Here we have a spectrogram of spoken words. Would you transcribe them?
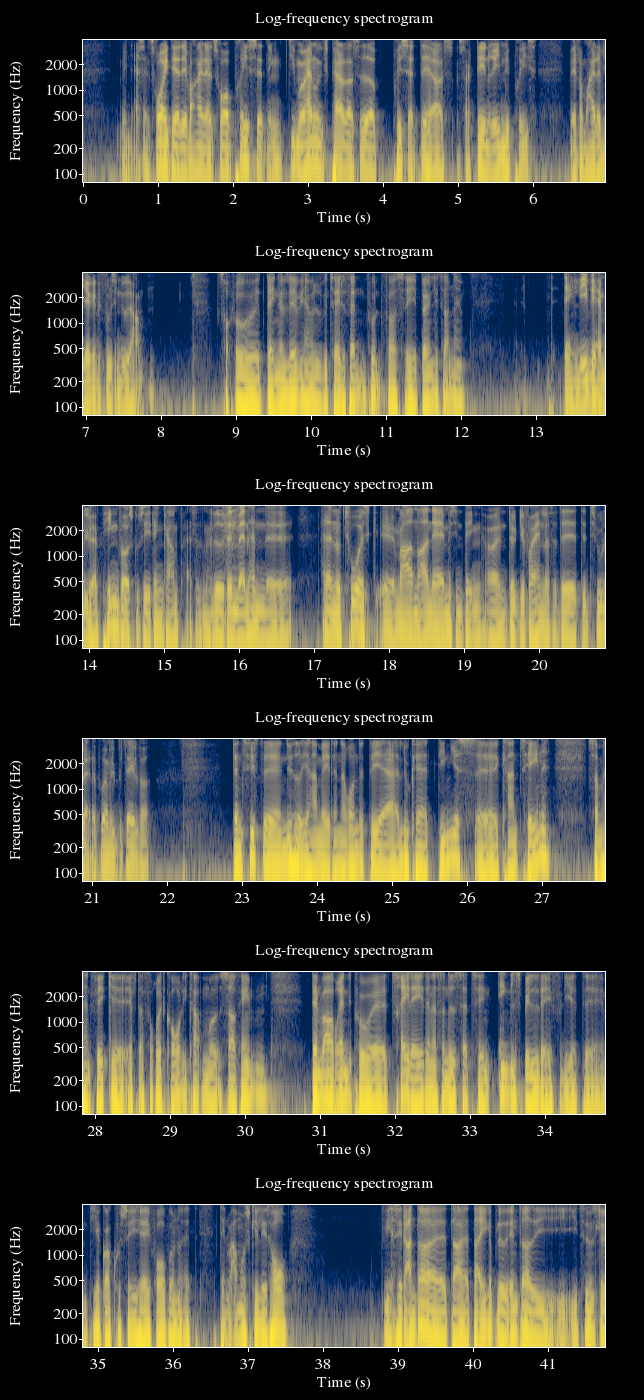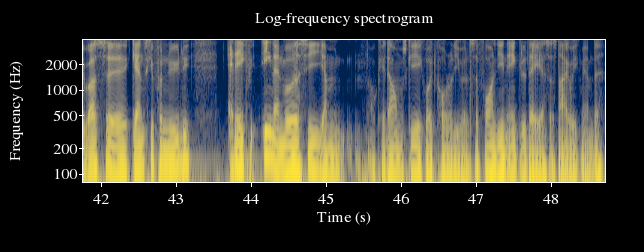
Men altså, jeg tror ikke, det er det vejen. Jeg tror, at prissætning, de må have nogle eksperter, der sidder og prissat det her og sagt, det er en rimelig pris. Men for mig, der virker det fuldstændig ud i hampen. Tror du, øh, Daniel Levy han ville betale 15 pund for at se Burnley Tottenham? Daniel Levy, han ville jo have penge for at skulle se den kamp. Altså, man ved jo, den mand, han, øh, han er notorisk øh, meget, meget nær med sine penge, og en dygtig forhandler, så det, det tvivler jeg da på, at han vil betale for. Den sidste nyhed, jeg har med i den her runde, det er Luca Dignes øh, karantæne, som han fik øh, efter få rødt kort i kampen mod Southampton. Den var oprindeligt på øh, tre dage. Den er så nedsat til en enkelt spilledag, fordi at, øh, de har godt kunne se her i forbundet, at den var måske lidt hård. Vi har set andre, øh, der, der ikke er blevet ændret i, i, i tidens løb, også øh, ganske for nylig. Er det ikke en eller anden måde at sige, jamen okay, der var måske ikke rødt kort alligevel, så får han lige en enkelt dag, og så snakker vi ikke mere om det.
